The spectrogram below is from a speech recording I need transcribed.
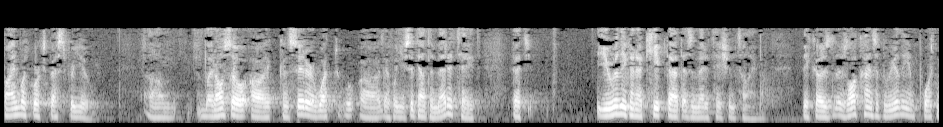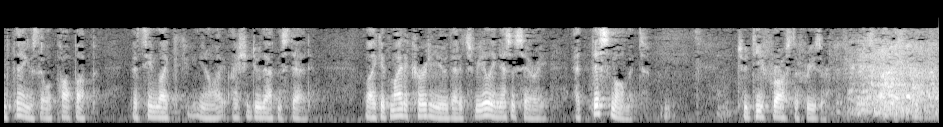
Find what works best for you. Um, but also uh, consider what uh, that when you sit down to meditate, that you're really going to keep that as a meditation time, because there's all kinds of really important things that will pop up that seem like you know I, I should do that instead. Like it might occur to you that it's really necessary at this moment to defrost the freezer.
